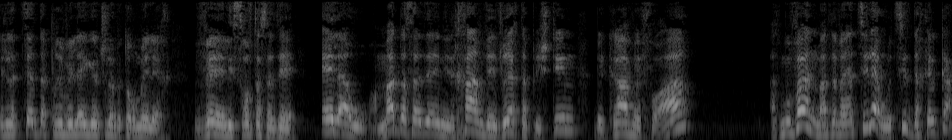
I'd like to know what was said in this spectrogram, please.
לנצל את הפריבילגיות שלו בתור מלך ולשרוף את השדה, אלא הוא עמד בשדה, נלחם והבריח את הפלישתים בקרב מפואר, אז מובן מה זה ויציליה, הוא הציל את החלקה.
